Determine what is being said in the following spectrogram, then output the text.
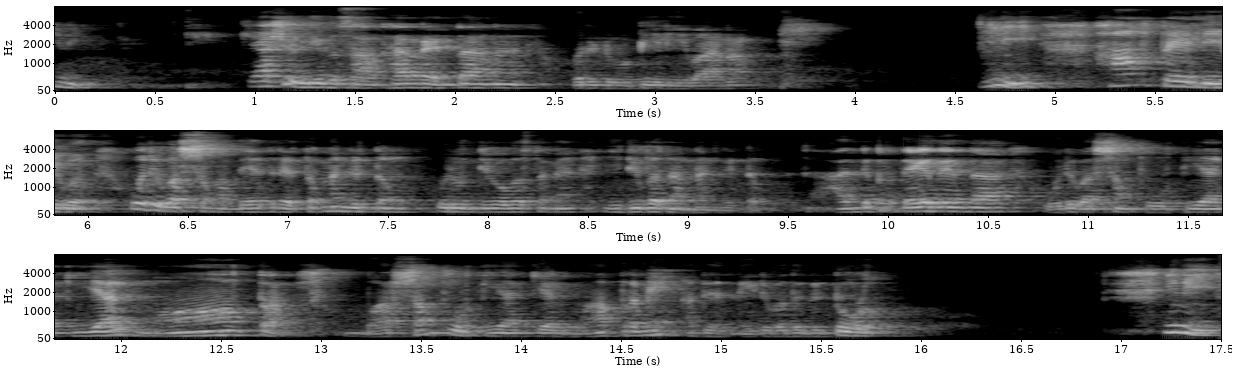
ഇനി ക്യാഷ് ലീവ് സാധാരണ എന്താണ്? ഒരു ഡ്യൂട്ടി ലീവാണ് ഇനി ഹാഫ് പേ ലീവ് ഒരു വർഷം അദ്ദേഹത്തിന് എത്രണ്ണം കിട്ടും? ഒരു ഉദ്യോഗസ്ഥന് ഇരുപതെണ്ണം കിട്ടും. അതിന്റെ പ്രത്യേകത എന്താ? ഒരു വർഷം പൂർത്തിയാക്കിയാൽ മാത്രം വർഷം പൂർത്തിയാക്കിയാൽ മാത്രമേ അദ്ദേഹത്തിന് ഇരുപത് കിട്ടുള്ളൂ. ഇനി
